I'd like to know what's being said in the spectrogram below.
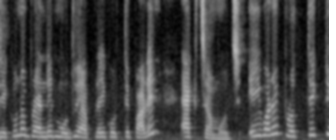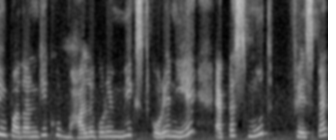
যে কোনো ব্র্যান্ডের মধু অ্যাপ্লাই করতে পারেন এক চামচ। এইবারে প্রত্যেকটি উপাদানকে খুব ভালো করে মিক্সড করে নিয়ে একটা স্মুথ ফেস প্যাক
